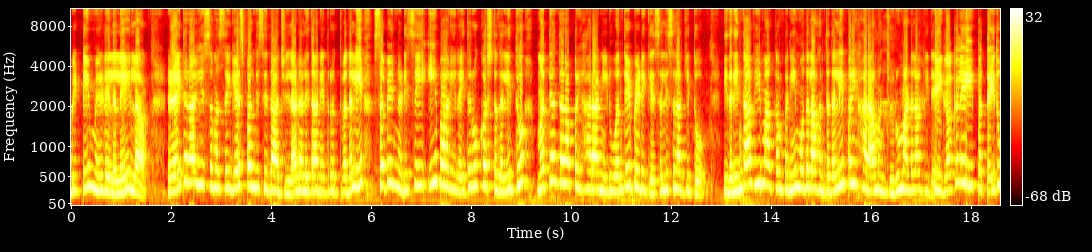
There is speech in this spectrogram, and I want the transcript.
ಬಿಟ್ಟಿ ಮೇಳೇಳಲೇ ಇಲ್ಲ. ರೈತರ ಈ ಸಮಸ್ಯೆಗೆ ಸ್ಪಂದಿಸಿದ ಜಿಲ್ಲಾಡಳಿತ ನೇತೃತ್ವದಲ್ಲಿ ಸಭೆ ನಡೆಸಿ ಈ ಬಾರಿ ರೈತರು ಕಷ್ಟದಲ್ಲಿದ್ದು ಮಧ್ಯಂತರ ಪರಿಹಾರ ನೀಡುವಂತೆ ಬೇಡಿಕೆ ಸಲ್ಲಿಸಲಾಗಿತ್ತು. ಇದರಿಂದ ವಿಮಾ ಕಂಪನಿ ಮೊದಲ ಹಂತದಲ್ಲಿ ಪರಿಹಾರ ಮಂಜೂರು ಮಾಡಲಾಗಿದೆ. ಈಗಾಗಲೇ ಇಪ್ಪತ್ತೈದು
